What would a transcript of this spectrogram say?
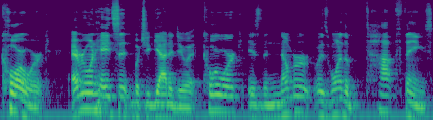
core work. Everyone hates it, but you got to do it. Core work is the number is one of the top things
